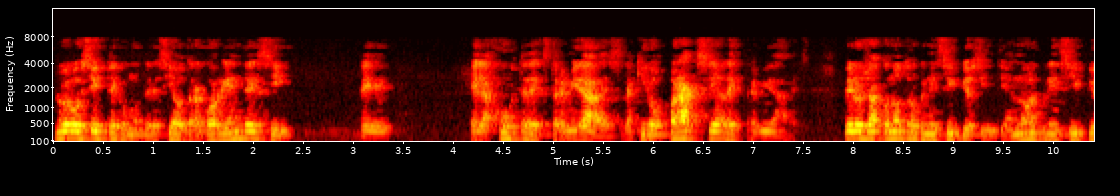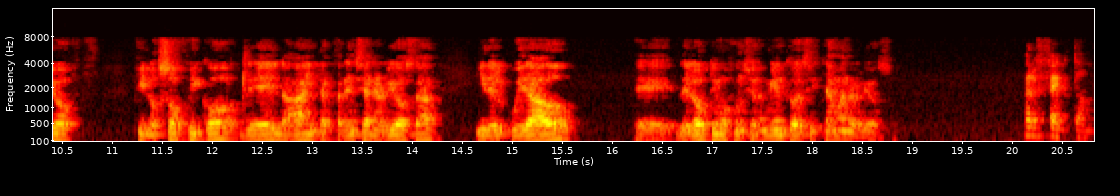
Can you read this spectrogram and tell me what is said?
Luego existe, como te decía, otra corriente, sí, de el ajuste de extremidades, la quiropraxia de extremidades, pero ya con otro principio, Cintia, no el principio filosófico de la interferencia nerviosa y del cuidado eh, del óptimo funcionamiento del sistema nervioso. Perfecto.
